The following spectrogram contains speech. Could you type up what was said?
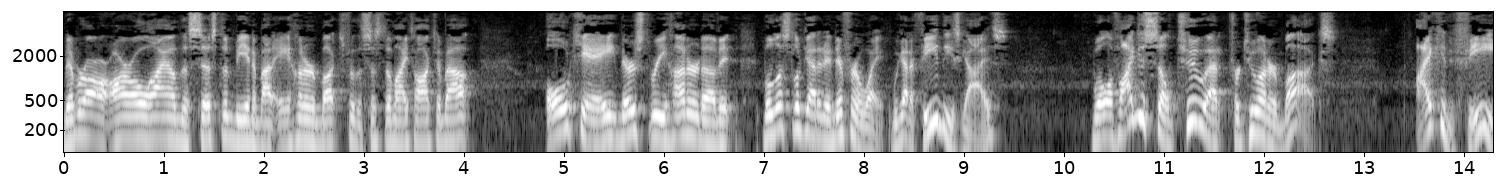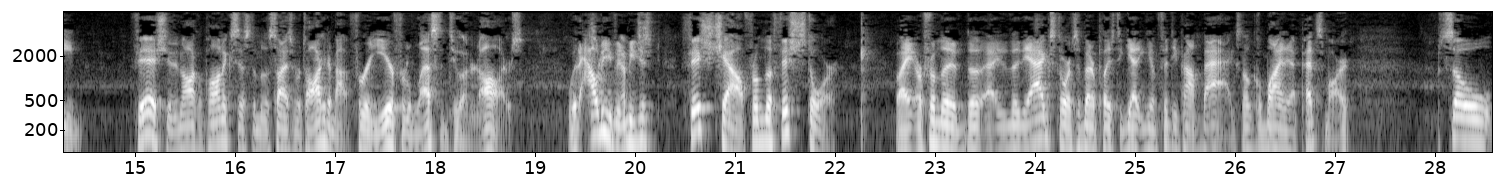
Remember our ROI on the system being about 800 bucks for the system I talked about? Okay, there's 300 of it, but let's look at it a different way. We got to feed these guys. Well, if I just sell two at for 200 bucks, I can feed fish in an aquaponics system of the size we're talking about for a year for less than $200 without even, I mean, just fish chow from the fish store, right? Or from the, the, the the ag store is a better place to get. You know, 50 pound bags. Don't go buying it at PetSmart. So,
